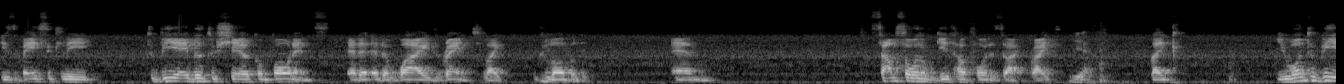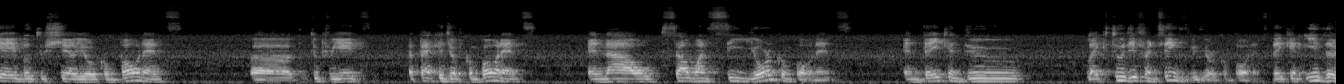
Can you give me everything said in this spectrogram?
is basically to be able to share components at a, at a wide range, like globally, and some sort of GitHub for design, right? Yeah. Like you want to be able to share your components uh, to create a package of components, and now someone see your components, and they can do like two different things with your components. They can either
